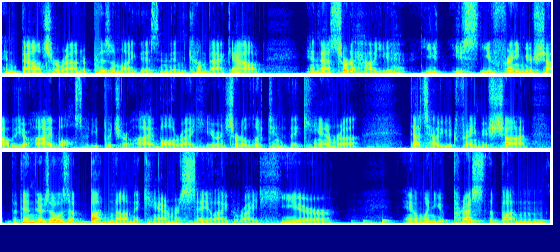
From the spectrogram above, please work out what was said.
and bounce around a prism like this and then come back out. And that's sort of how you, you, you, you frame your shot with your eyeball. So if you put your eyeball right here and sort of looked into the camera, that's how you would frame your shot. But then there's always a button on the camera, say like right here. And when you press the button,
